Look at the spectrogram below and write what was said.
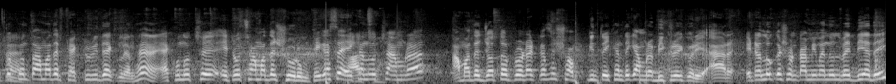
এতক্ষণ তো আমাদের ফ্যাক্টরি দেখলেন হ্যাঁ? এখন হচ্ছে এটা হচ্ছে আমাদের শোরুম ঠিক আছে? এখানে আচ্ছা। হচ্ছে আমরা আমাদের যত প্রোডাক্ট আছে সব কিন্তু এখান থেকে আমরা বিক্রয় করি। আর এটা লোকেশনটা আমি মানুল ভাই দিয়ে দেই।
